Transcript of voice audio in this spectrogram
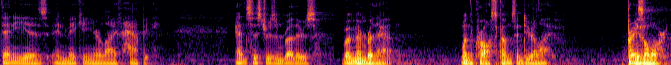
than He is in making your life happy. And, sisters and brothers, remember that when the cross comes into your life. Praise the Lord.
